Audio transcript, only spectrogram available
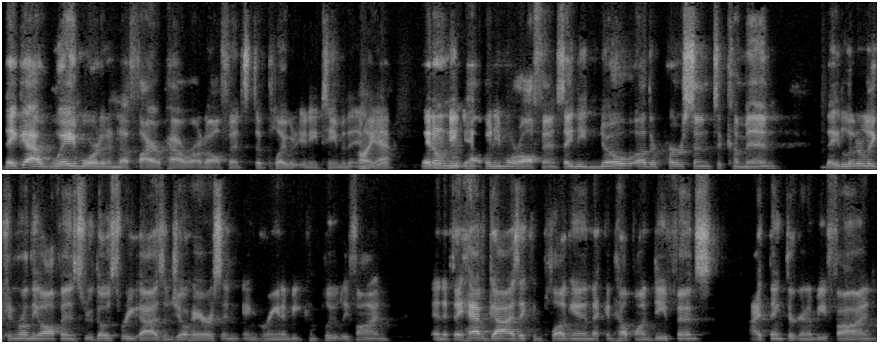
They got way more than enough firepower on offense to play with any team in the NBA. Oh, yeah. They don't need to have any more offense. They need no other person to come in. They literally can run the offense through those three guys and Joe Harris and, and Green and be completely fine. And if they have guys they can plug in that can help on defense, I think they're going to be fine.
